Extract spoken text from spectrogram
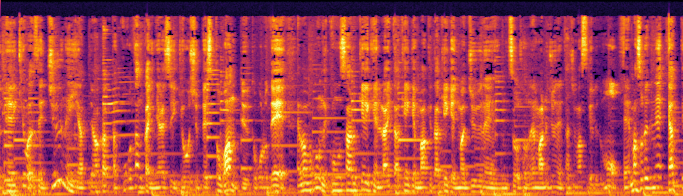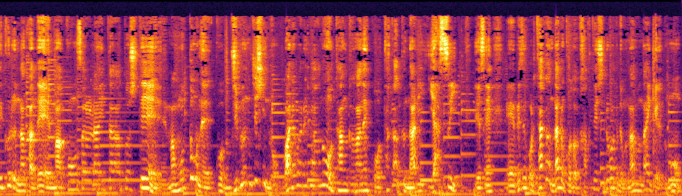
。えー、今日はですね、10年やって分かった高単価になりやすい業種ベスト1というところで、まあ、僕もね、コンサル経験、ライター経験、マーケター経験、まあ、10年、そうそうね、丸10年経ちますけれども、えー、まあ、それでね、やってくる中で、まあ、コンサルライターとして、まあ、最もね、こう、自分自身の我々側の単価がね、こう、高くなりやすいですね。えー、別にこれ高くなることが確定してるわけでもなんもないけれども、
